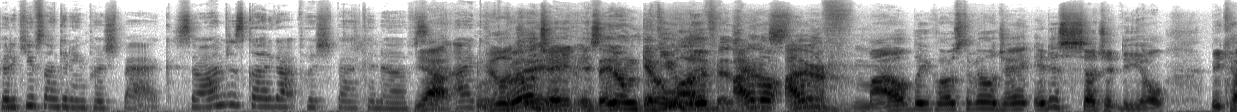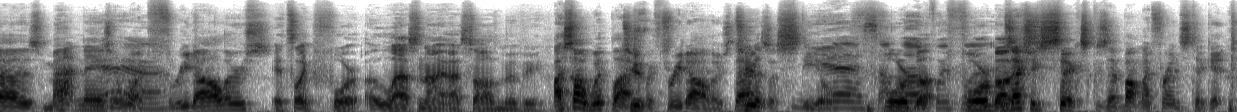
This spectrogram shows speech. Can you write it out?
But it keeps on getting pushed back. So I'm just glad it got pushed back enough. Yeah, So that I can Village Village, Eight- Eight is. they don't if get a you lot of live, I, lo- business I live mildly close to Village Eight. It is such a deal because matinees are what three dollars. It's like four. Uh, last night I saw a movie. I saw Whiplash Two- for three dollars. That is two- a steal. Yes, Four I love bu- Whiplash. four It was actually six because I bought my friend's ticket.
